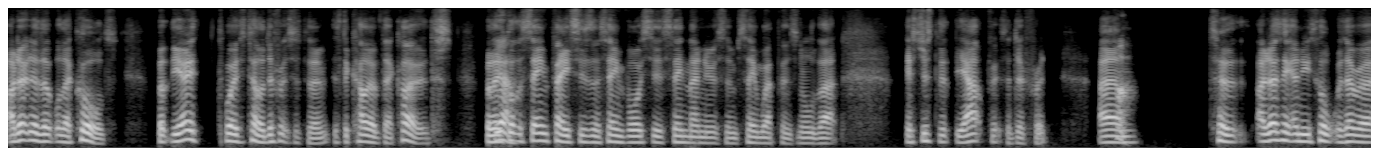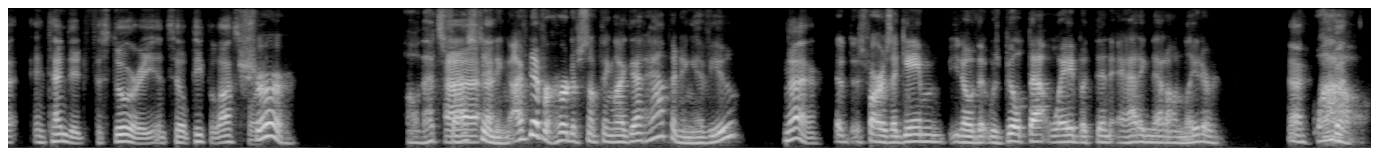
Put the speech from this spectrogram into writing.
I don't know that what they're called, but the only way to tell the difference between them is the color of their clothes. But they've Yeah. got the same faces and the same voices, same mannerisms, same weapons, and all of that. It's just that the outfits are different. Um, so I don't think any thought was ever intended for story until people asked for it. Sure. Oh, that's Uh, fascinating. I've never heard of something like that happening. Have you? No, As far as a game, you know, that was built that way, but then adding that on later. no. Wow.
